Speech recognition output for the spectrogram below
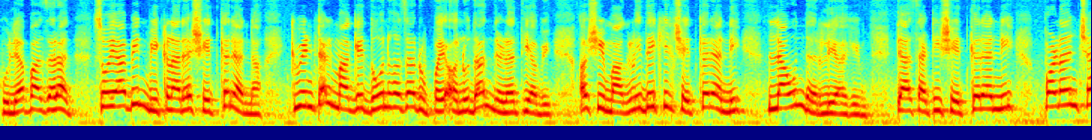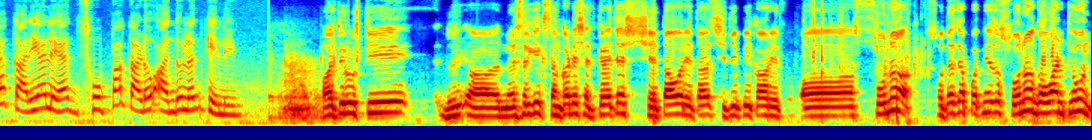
खुल्या बाजारात सोयाबीन विकणाऱ्या शेतकऱ्यांना क्विंटल मागे दोन हजार रुपये अनुदान देण्यात यावी अशी मागणी देखील शेतकऱ्यांनी लावून धरली आहे. त्यासाठी शेतकऱ्यांनी पणनच्या कार्यालयात झोपा काढो आंदोलन केले. अतिवृष्टी नैसर्गिक संकटे शेतकऱ्याच्या शेतावर येतात शेती पिकावर येत सोनं स्वतःच्या पत्नीचं सोनं गव्हाण ठेवून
